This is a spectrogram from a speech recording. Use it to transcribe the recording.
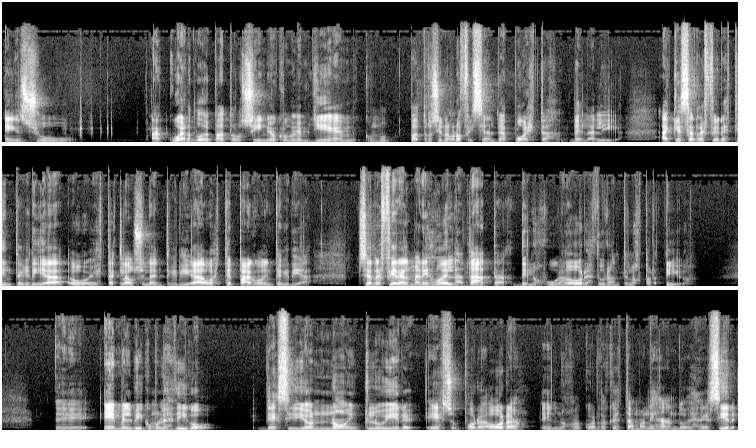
en su acuerdo de patrocinio con MGM como patrocinador oficial de apuestas de la liga. ¿A qué se refiere esta integridad o esta cláusula de integridad o este pago de integridad? Se refiere al manejo de la data de los jugadores durante los partidos. Eh, MLB, como les digo, decidió no incluir eso por ahora en los acuerdos que está manejando, es decir,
